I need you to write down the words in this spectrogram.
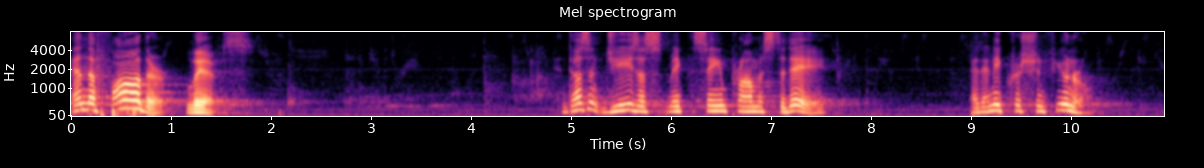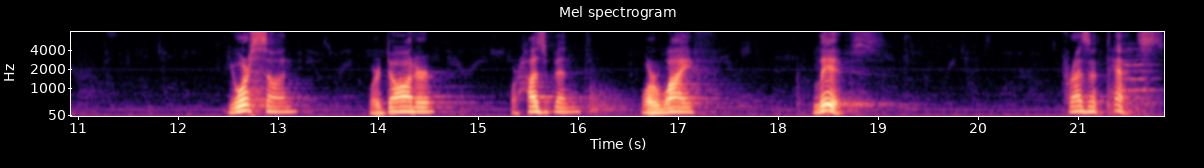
and the father lives. And doesn't Jesus make the same promise today at any Christian funeral? Your son or daughter or husband or wife lives. Present tense.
